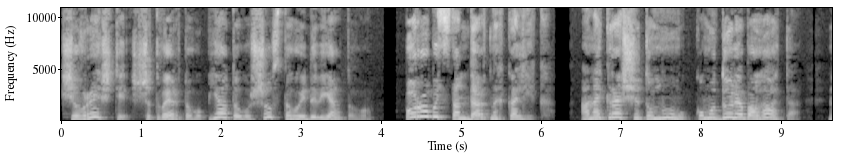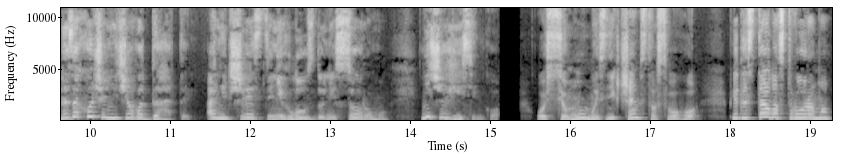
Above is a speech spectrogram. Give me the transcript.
що врешті з четвертого, п'ятого, шостого і дев'ятого поробить стандартних калік. А найкраще тому, кому доля багата, не захоче нічого дати, ані честі, ні глузду, ні сорому, нічогісінько. Ось цьому ми з нікчемства свого п'єдестала створимо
